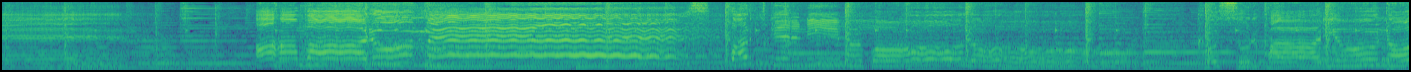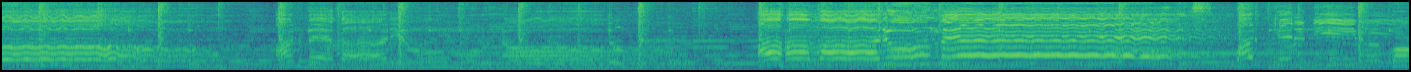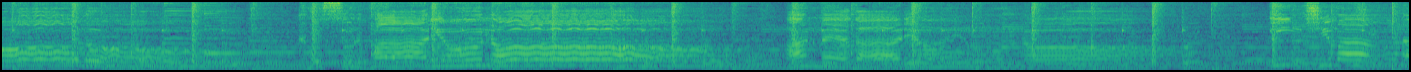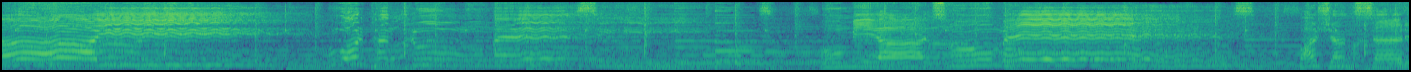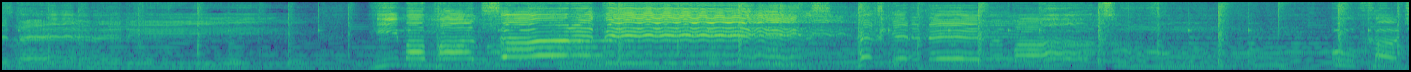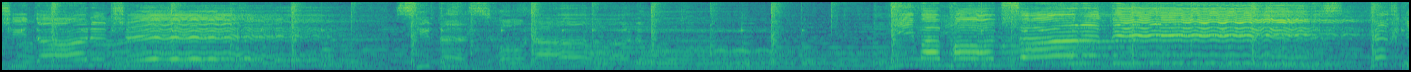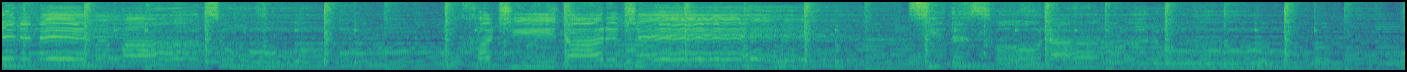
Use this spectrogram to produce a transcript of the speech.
սուրբարյունո անմեղարյունո ինչի մանայի որ փնտրում ես ինձ ու միացնում ես բաժան սարդեր Հիմա փակ սրտիս հեղքերն եմ բացում ու խաչի դար չէ սիրտս խոնարհում Հիմա փակ սրտիս ხაჩი დარჩე. სირდეს ხონანო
